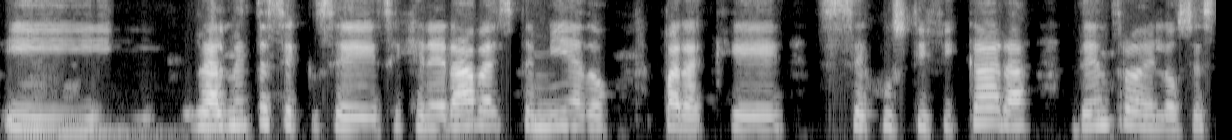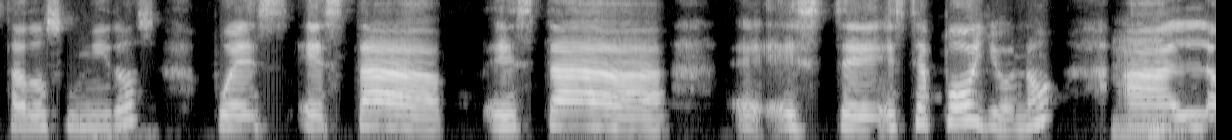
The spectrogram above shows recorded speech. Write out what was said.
y uh -huh. realmente se, se, se, generaba este miedo para que se justificara dentro de los Estados Unidos pues esta, esta, este, este apoyo, ¿no? Uh -huh. A la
